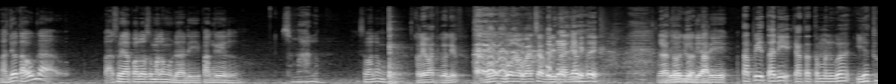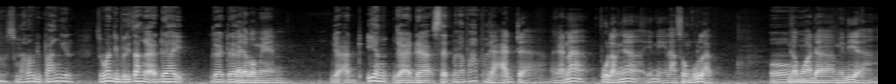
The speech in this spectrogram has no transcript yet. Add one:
Mas Jo tahu nggak Pak Surya Paloh semalam udah dipanggil? Semalam. Semalam? Kelewat gue, Lip. Gue nggak baca beritanya. Nggak Di tahu juga. Ta- tapi tadi kata temen gue, iya tuh semalam dipanggil. Cuman di berita nggak ada, nggak ada, Nggak ada komen. nggak ada, iya nggak ada statement apa-apa. Nggak ada. Karena pulangnya ini langsung pulang. Oh, Nggak mau ada media.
